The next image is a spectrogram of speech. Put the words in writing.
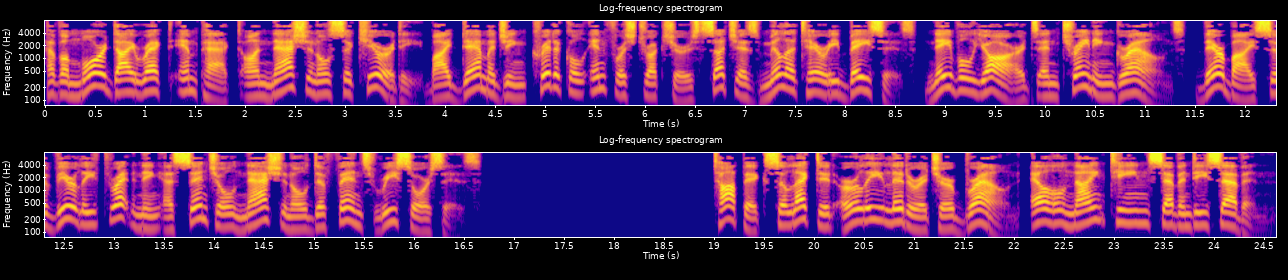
have a more direct impact on national security by damaging critical infrastructures such as military bases, naval yards and training grounds, thereby severely threatening essential national defense resources. Topic selected early literature Brown, L. 1977.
